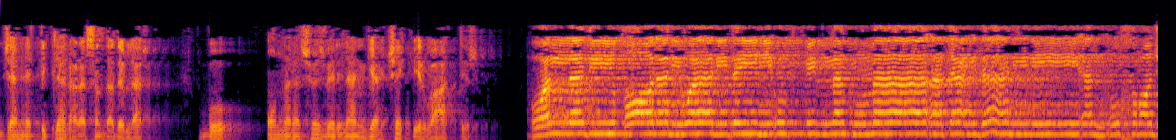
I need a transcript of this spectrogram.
cennetlikler arasındadırlar. Bu onlara söz verilen gerçek bir vaattir. وَالَّذ۪ي قَالَ لِوَالِدَيْهِ اُفٍّ لَكُمَا أَتَعِدَانِنِي أَنْ أُخْرَجَ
